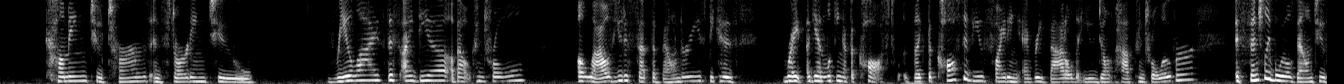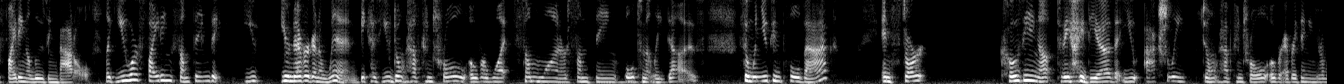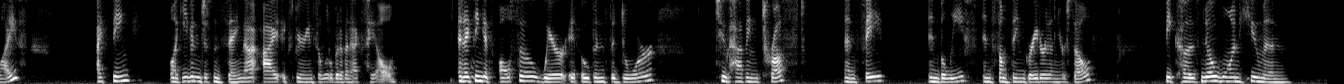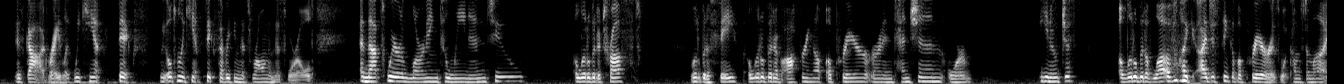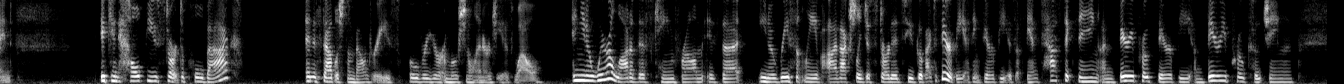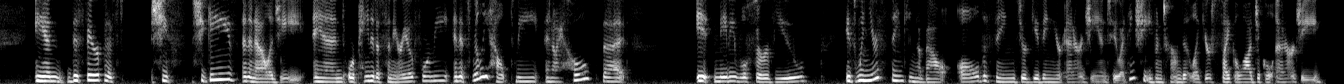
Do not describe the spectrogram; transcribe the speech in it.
coming to terms and starting to realize this idea about control allows you to set the boundaries because right again looking at the cost like the cost of you fighting every battle that you don't have control over essentially boils down to fighting a losing battle like you are fighting something that you you're never going to win because you don't have control over what someone or something ultimately does so when you can pull back and start cozying up to the idea that you actually don't have control over everything in your life. I think, like, even just in saying that, I experience a little bit of an exhale. And I think it's also where it opens the door to having trust and faith and belief in something greater than yourself because no one human is God, right? Like we can't fix, we ultimately can't fix everything that's wrong in this world. And that's where learning to lean into a little bit of trust, a little bit of faith, a little bit of offering up a prayer or an intention or, you know, just a little bit of love. Like I just think of a prayer as what comes to mind. It can help you start to pull back and establish some boundaries over your emotional energy as well. And, you know, where a lot of this came from is that you know, recently I've actually just started to go back to therapy. I think therapy is a fantastic thing. I'm very pro therapy, I'm very pro coaching. And this therapist, she's she gave an analogy and or painted a scenario for me and it's really helped me and I hope that it maybe will serve you is when you're thinking about all the things you're giving your energy into. I think she even termed it like your psychological energy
